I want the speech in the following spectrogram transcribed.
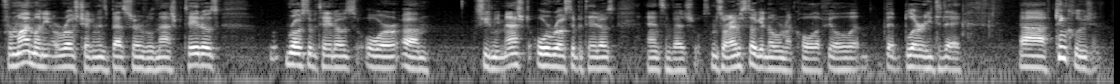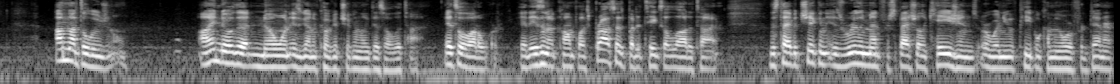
For my money, a roast chicken is best served with mashed potatoes, roasted potatoes, or um, excuse me, mashed or roasted potatoes and some vegetables. I'm sorry, I'm still getting over my cold. I feel a bit blurry today. Uh, conclusion I'm not delusional. I know that no one is going to cook a chicken like this all the time. It's a lot of work. It isn't a complex process, but it takes a lot of time. This type of chicken is really meant for special occasions or when you have people coming over for dinner.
